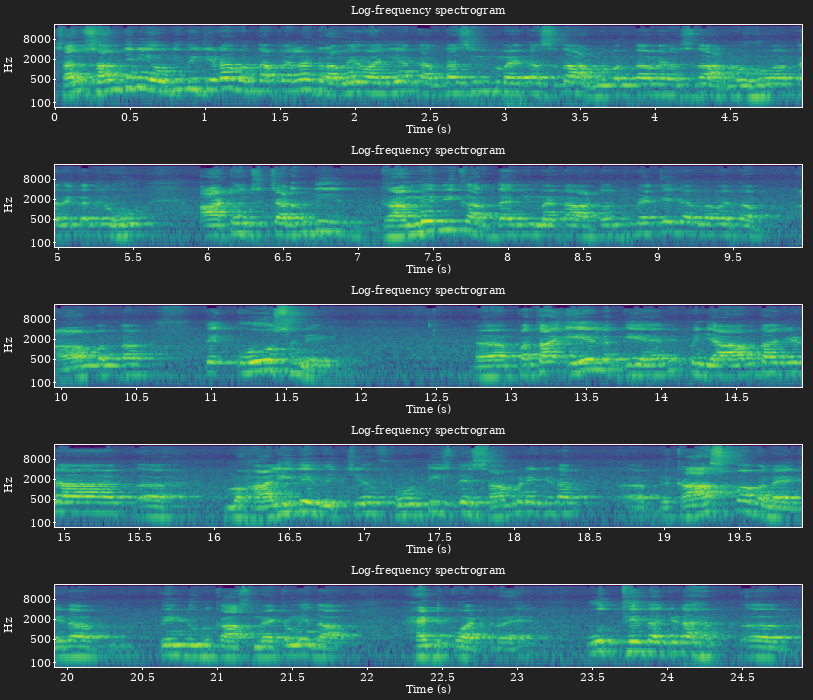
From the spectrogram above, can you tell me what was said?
ਸਾਨੂੰ ਸਮਝ ਨਹੀਂ ਆਉਂਦੀ ਵੀ ਜਿਹੜਾ ਬੰਦਾ ਪਹਿਲਾਂ ਡਰਾਮੇਬਾਜ਼ੀਆਂ ਕਰਦਾ ਸੀ ਵੀ ਮੈਂ ਤਾਂ ਸਧਾਰਨ ਬੰਦਾ, ਮੈਂ ਤਾਂ ਸਧਾਰਨ ਹੋਵਾਂ ਕਦੇ ਕਦੇ ਉਹ ਆਟੋ 'ਚ ਚੜਨ ਦੀ ਡਰਾਮੇ ਵੀ ਕਰਦਾ ਵੀ ਮੈਂ ਤਾਂ ਆਟੋ 'ਚ ਬਹਿ ਕੇ ਜਾਂਦਾ, ਮੈਂ ਤਾਂ ਆਮ ਬੰਦਾ। ਤੇ ਉਸ ਨੇ ਪਤਾ ਇਹ ਲੱਗਿਆ ਹੈ ਵੀ ਪੰਜਾਬ ਦਾ ਜਿਹੜਾ ਮੋਹਾਲੀ ਦੇ ਵਿੱਚ ਫੋਰਟਿਸ ਦੇ ਸਾਹਮਣੇ ਜਿਹੜਾ ਵਿਕਾਸ ਭਵਨ ਹੈ ਜਿਹੜਾ ਪਿੰਡੂ ਵਿਕਾਸ ਮਹਿਕਮੇ ਦਾ ਹੈੱਡਕੁਆਟਰ ਹੈ ਉੱਥੇ ਦਾ ਜਿਹੜਾ ਅ,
